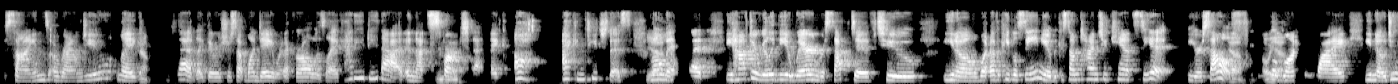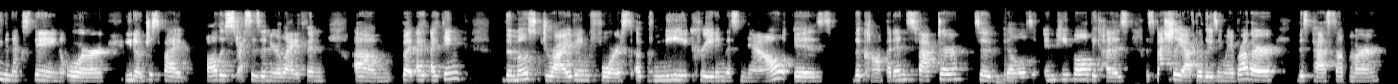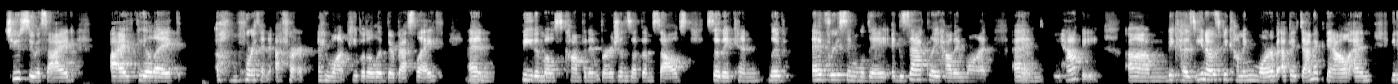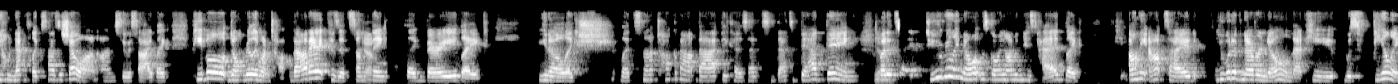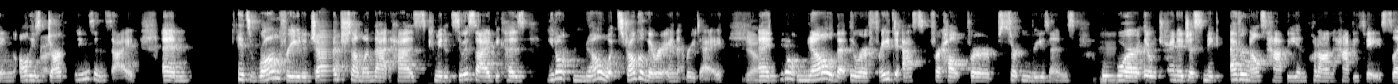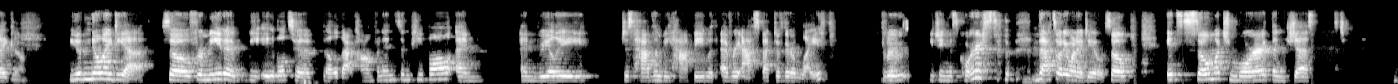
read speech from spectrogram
signs around you. Like Yeah. you said, like there was just that one day where that girl was like, "How do you do that?" And that sparked that like, "Oh, I can teach this." Mm-hmm. Yeah. moment but you have to really be aware and receptive to you know what other people see in you because sometimes you can't see it yourself Yeah. Oh yeah. blinded by you know doing the next thing or you know just by all the stresses in your life and um, but I, I think the most driving force of me creating this now is the confidence factor to Mhm. build in people because especially after losing my brother this past summer to suicide i feel like oh, more than ever i want people to live their best life Mhm. and be the most confident versions of themselves so they can live every single day exactly how they want and be happy um, because you know it's becoming more of an epidemic now and you know netflix has a show on on suicide like people don't really want to talk about it because it's Yeah. something like very like you know like shh let's not talk about that because that's that's a bad thing Yeah. but it's like do you really know what was going on in his head like on the outside you would have never known that he was feeling all these Right. dark things inside and it's wrong for you to judge someone that has committed suicide because you don't know what struggle they were in every day yeah. and you don't know that they were afraid to ask for help for certain reasons Mhm. or they were trying to just make everyone else happy and put on a happy face like Yeah. you have no idea so for me to be able to build that confidence in people and and really just have them be happy with every aspect of their life through teaching this course Mhm. that's what i want to do so it's so much more than just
